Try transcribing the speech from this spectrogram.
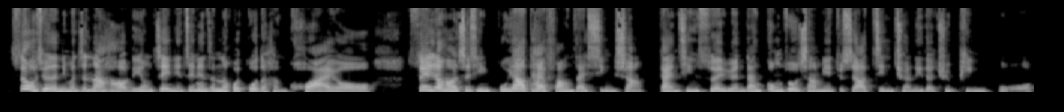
所以我觉得你们真的好好利用这一年，这一年真的会过得很快哦。所以任何事情不要太放在心上，感情随缘，但工作上面就是要尽全力的去拼搏，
